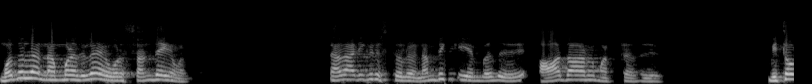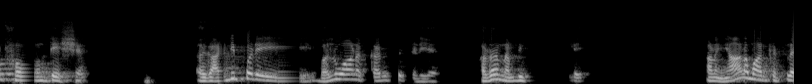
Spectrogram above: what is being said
முதல்ல நம்மளதுல ஒரு சந்தேகம் வந்து. நான் அடிக்கடி சொல்லுவேன் நம்பிக்கை என்பது ஆதாரமற்றது. வித்தவுட் ஃபவுண்டேஷன் அதுக்கு அடிப்படை வலுவான கருத்து கிடையாது. அதான் நம்பிக்கை. ஆனா ஞான மார்க்கத்துல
